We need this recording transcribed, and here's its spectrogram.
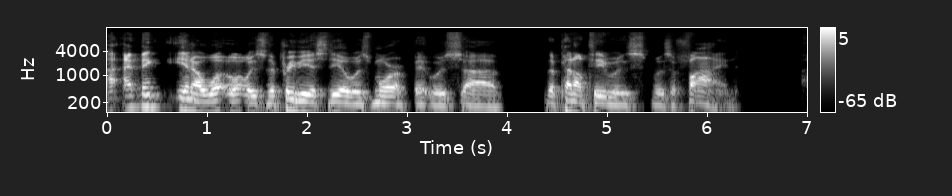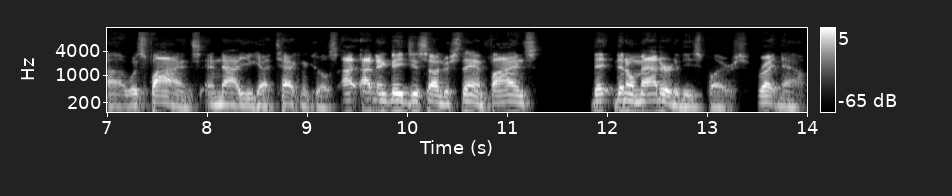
I think you know what what was the previous deal was more. It was uh, the penalty was was a fine, uh, was fines, and now you got technicals. I, I think they just understand fines. They they don't matter to these players right now.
